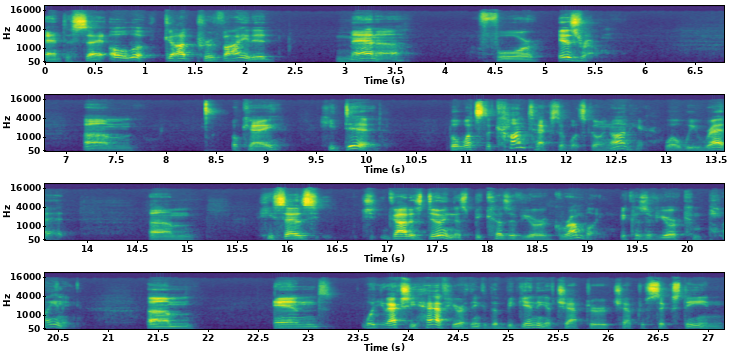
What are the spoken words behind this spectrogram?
and to say, oh, look, God provided manna for Israel. Um, okay, he did. But what's the context of what's going on here? Well, we read it. Um, he says, God is doing this because of your grumbling, because of your complaining. Um, and what you actually have here, I think, at the beginning of chapter chapter 16,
